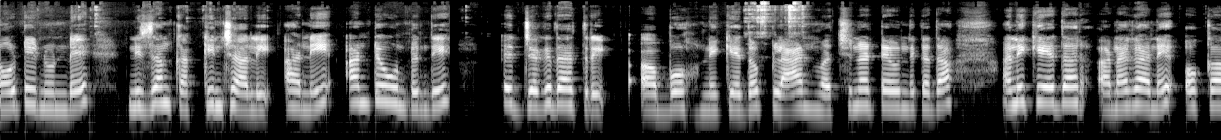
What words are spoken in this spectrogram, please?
నోటి నుండే నిజం కక్కించాలి అని అంటూ ఉంటుంది. జగదాత్రి అబ్బో నీకేదో ప్లాన్ వచ్చినట్టే ఉంది కదా అని కేదార్ అనగానే ఒక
